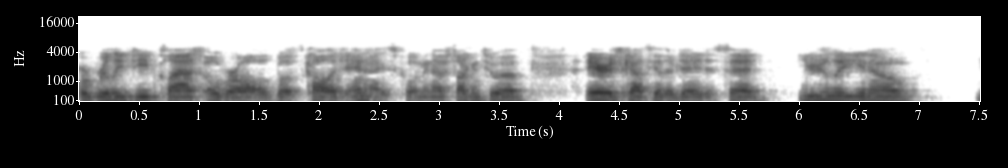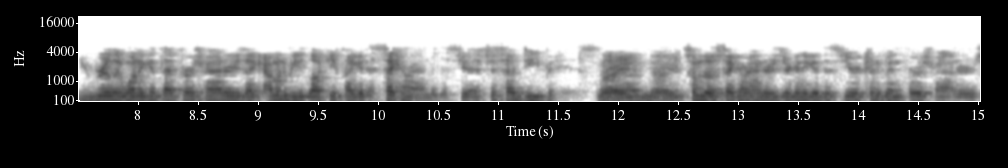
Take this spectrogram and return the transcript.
a really deep class overall, both college and high school. I mean, I was talking to a area scout the other day that said usually you know you really want to get that first rounder. He's like, I'm going to be lucky if I get a second rounder this year. That's just how deep it is. right, know? right. Some of those second rounders you're going to get this year could have been first rounders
